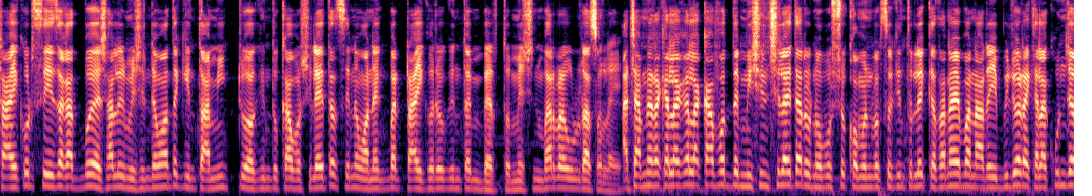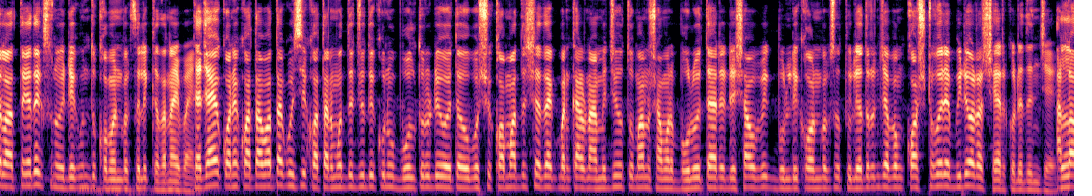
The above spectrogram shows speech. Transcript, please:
ট্রাই করছি এই জায়গাত বয়ে শালির মেশিনটার মধ্যে কিন্তু আমি একটু কিন্তু কাপড় সিলাইতেছি না অনেকবার ট্রাই করেও কিন্তু আমি ব্যর্থ মেশিন বারবার উল্টা চলে। আচ্ছা আপনারা খেলা খেলা কাপড় দিয়ে মেশিন সিলাই তারুন অবশ্যই কমেন্ট বক্সে কিন্তু লিখে জানাই বা আর এই ভিডিওটা খেলা কোন জেলা থেকে দেখছেন, ওইটা কিন্তু কমেন্ট বক্সে লিখে জানাই ভাই যাই হোক, অনেক কথাবার্তা কইছি, কথার মধ্যে যদি কোনো ভুল ত্রুটি হইতে অবশ্যই কমার দৃশ্যে দেখবেন। কারণ আমি যেহেতু মানুষ, আমার ভুল হইতে আর এটা স্বাভাবিক। ভুলটি কমেন্ট বক্সে তুলে ধরুন এবং কষ্ট করে ভিডিওটা শেয়ার করে দিন যে। আল্লাহ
